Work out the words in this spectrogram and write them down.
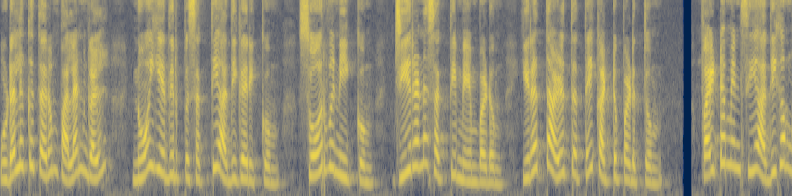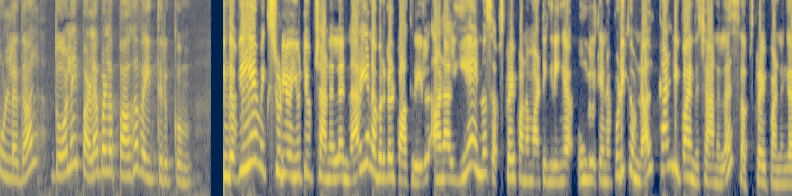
உடலுக்கு தரும் பலன்கள் நோய் எதிர்ப்பு சக்தி அதிகரிக்கும் சோர்வு நீக்கும் ஜீரண சக்தி மேம்படும் இரத்த அழுத்தத்தை கட்டுப்படுத்தும். வைட்டமின் சி அதிகம் உள்ளதால் தோலை பளபளப்பாக வைத்திருக்கும். இந்த விஏ மிக்ஸ் ஸ்டுடியோ யூடியூப் சேனல்ல நிறைய நபர்கள் பாக்குறீர்கள் ஆனால் ஏன் இன்னும் சப்ஸ்கிரைப் பண்ண மாட்டேங்கிறீங்க? உங்களுக்கு என்ன பிடிக்கும்னால் கண்டிப்பா இந்த சேனலை சப்ஸ்கிரைப் பண்ணுங்க.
